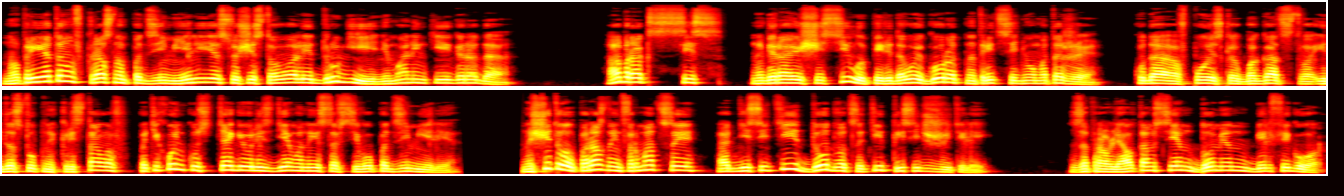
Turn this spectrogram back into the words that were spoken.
Но при этом в Красном подземелье существовали другие немаленькие города. Абраксис, набирающий силу передовой город на 37 этаже, куда в поисках богатства и доступных кристаллов потихоньку стягивались демоны со всего подземелья насчитывал по разной информации от 10 до 20 тысяч жителей. Заправлял там всем домен Бельфигор,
